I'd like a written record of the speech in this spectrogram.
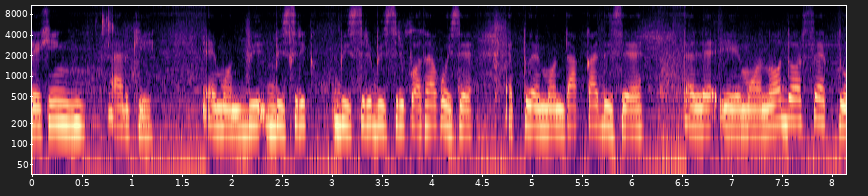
রেখিং আর কি এমন বিশ্রী বিশ্রী বিশ্রী কথা কইছে একটু এমন ধাক্কা দিছে তাহলে এমনও ধরছে একটু।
